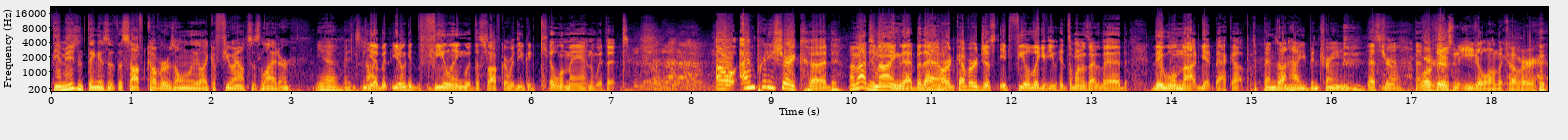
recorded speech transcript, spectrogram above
The amusing thing is that the soft cover is only like a few ounces lighter. Yeah. It's not. yeah, but you don't get the feeling with the softcover that you could kill a man with it. Oh, I'm pretty sure I could. I'm not denying that, but that No. hardcover just it feels like if you hit someone on the side of the head, they will not get back up. depends on how you've been trained. That's true. Yeah. That's Or if true. there's an eagle on the cover.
